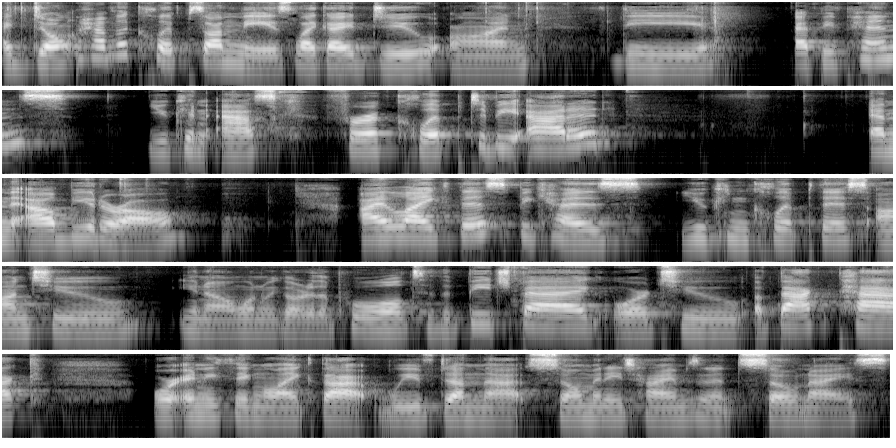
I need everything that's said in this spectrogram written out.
I don't have the clips on these like I do on the EpiPens. You can ask for a clip to be added and the albuterol. I like this because you can clip this onto, you know, when we go to the pool, to the beach bag or to a backpack or anything like that. We've done that so many times and it's so nice.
